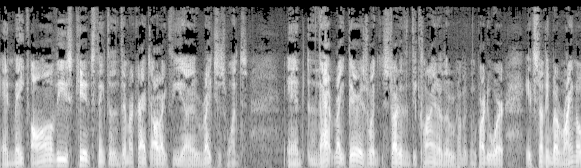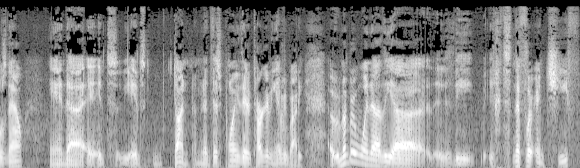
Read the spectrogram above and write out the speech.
and make all these kids think that the Democrats are like the uh, righteous ones. And that right there is what started the decline of the Republican Party, where it's nothing but rhinos now, and uh, it's it's done. I mean, at this point, they're targeting everybody. Uh, remember when uh, the uh, the Sniffler in Chief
